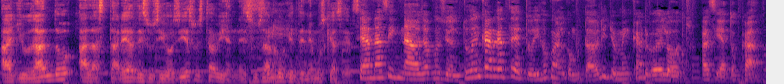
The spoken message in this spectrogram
ayudando a las tareas de sus hijos y eso está bien, eso es algo que tenemos que hacer. Se han asignado esa función, tú encárgate de tu hijo con el computador y yo me encargo del otro, así ha tocado.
